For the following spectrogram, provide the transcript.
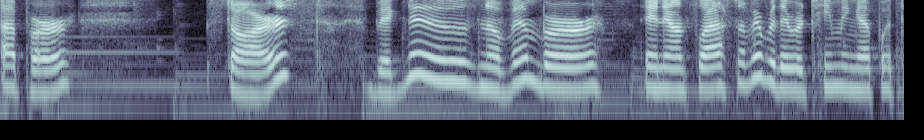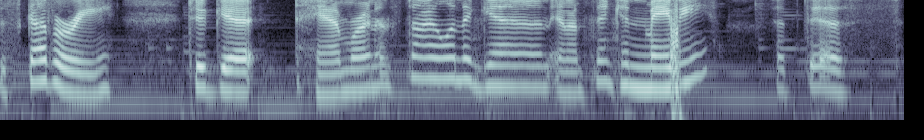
Upper stars. Big news! November. They announced last November they were teaming up with Discovery to get Hamron and Styling again, and I'm thinking maybe that this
